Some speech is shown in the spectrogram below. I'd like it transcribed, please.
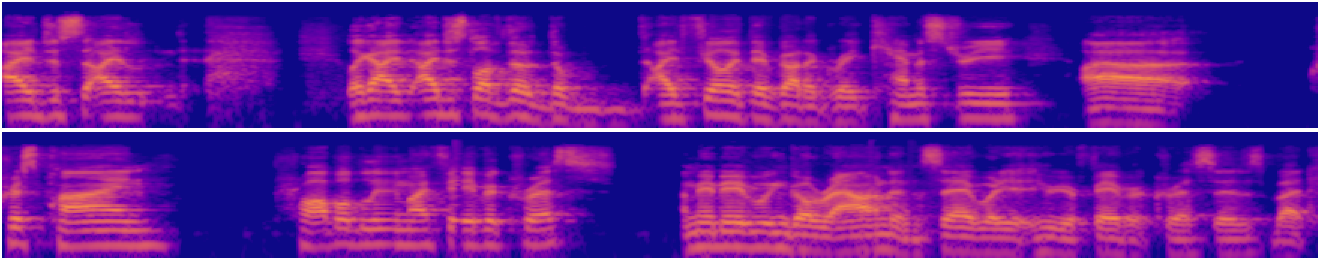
I just I like I, I just love the the I feel like they've got a great chemistry. Uh, Chris Pine, probably my favorite Chris. I mean, maybe we can go around and say what who your favorite Chris is, but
